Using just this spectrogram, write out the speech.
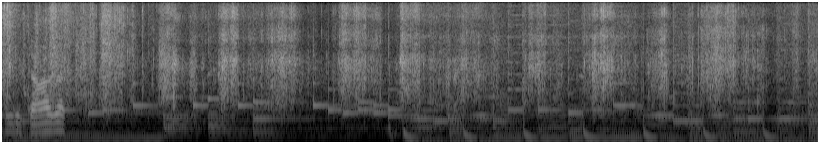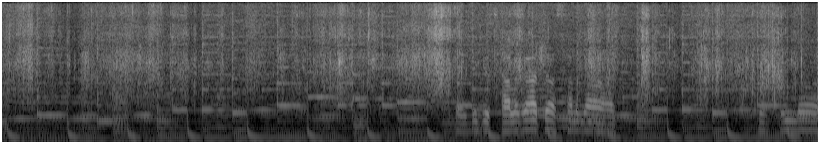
কিন্তু যাওয়া যাক একদিকে শাল গাছ আর শাল গাছ খুব সুন্দর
